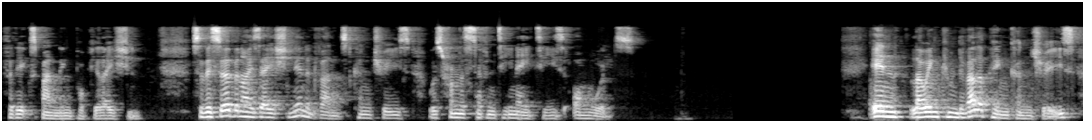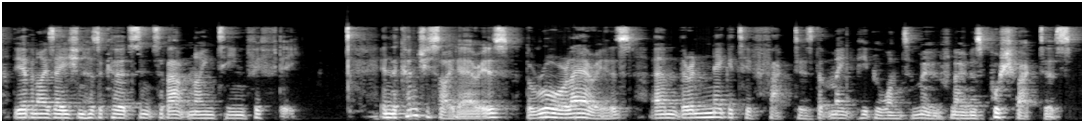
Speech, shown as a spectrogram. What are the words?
for the expanding population. So this urbanisation in advanced countries was from the 1780s onwards. In low-income developing countries, the urbanisation has occurred since about 1950. In the countryside areas, the rural areas, um, there are negative factors that make people want to move, known as push factors.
